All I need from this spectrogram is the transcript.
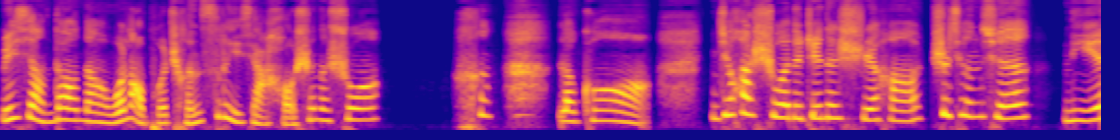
没想到呢，我老婆沉思了一下，好声的说。”哼，老公，你这话说的真的是哈，知情权你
